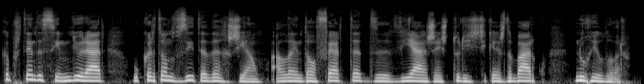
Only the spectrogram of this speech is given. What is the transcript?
que pretende assim melhorar o cartão de visita da região além da oferta de viagens turísticas de barco no Rio Douro.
